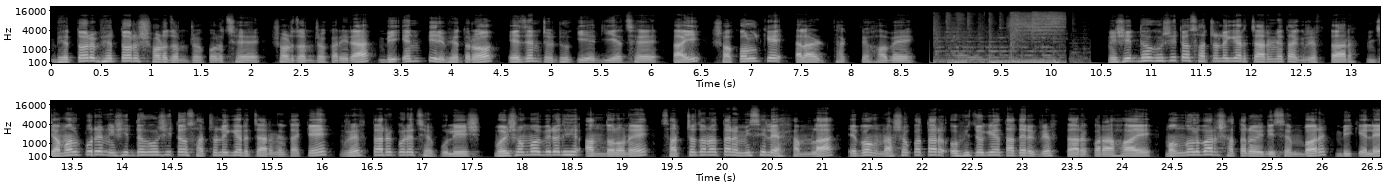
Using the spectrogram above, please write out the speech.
ভেতর ভেতর ষড়যন্ত্র করছে। ষড়যন্ত্রকারীরা বিএনপির ভেতরও এজেন্ট ঢুকিয়ে দিয়েছে। তাই সকলকে অ্যালার্ট থাকতে হবে। নিষিদ্ধ ঘোষিত ছাত্রলীগের চার নেতা গ্রেফতার। জামালপুরে নিষিদ্ধ ঘোষিত ছাত্রলীগের চার নেতাকে গ্রেফতার করেছে পুলিশ। বৈষম্য বিরোধী আন্দোলনে ছাত্র জনতার মিছিলে হামলা এবং নাশকতার অভিযোগে তাদের গ্রেফতার করা হয়। মঙ্গলবার সতেরোই ডিসেম্বর বিকেলে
